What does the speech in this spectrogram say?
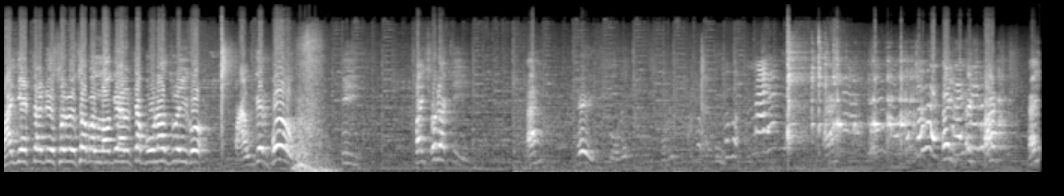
মাইয়া একটা দিয়ে চলে সব লগে আর একটা বোনাস লই গো। মাউগের বউ। কি? পাইছো নাকি? হ্যাঁ? এই তোরে- হ্যাঁ? হ্যাঁ?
